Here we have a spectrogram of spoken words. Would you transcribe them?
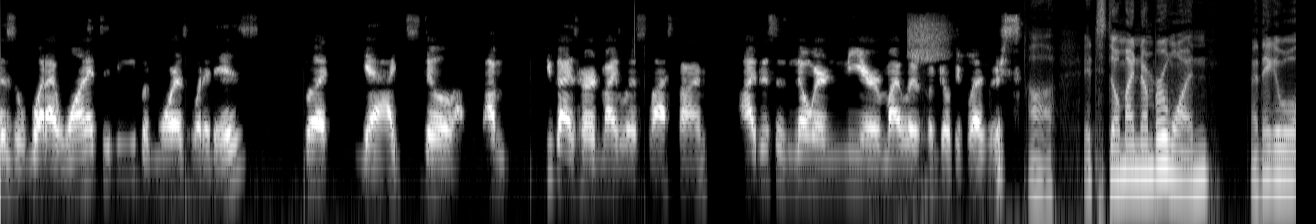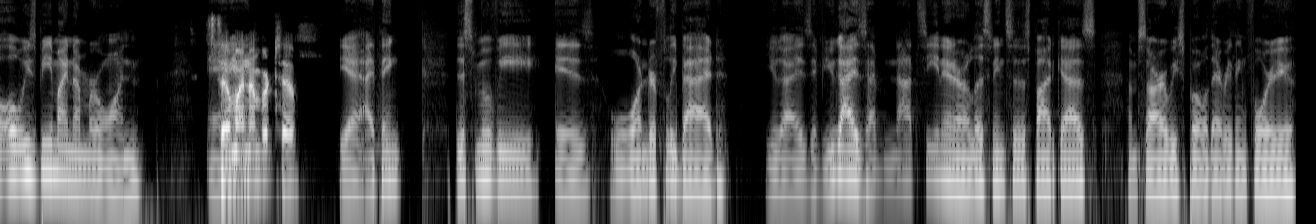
as what I want it to be, but more as what it is. But yeah, I still I'm. You guys heard my list last time. I this is nowhere near my list of guilty pleasures. Uh, it's still my number one. I think it will always be my number one. Still my number two. Yeah, I think This movie is wonderfully bad. You guys, if you guys have not seen it or are listening to this podcast, I'm sorry we spoiled everything for you,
